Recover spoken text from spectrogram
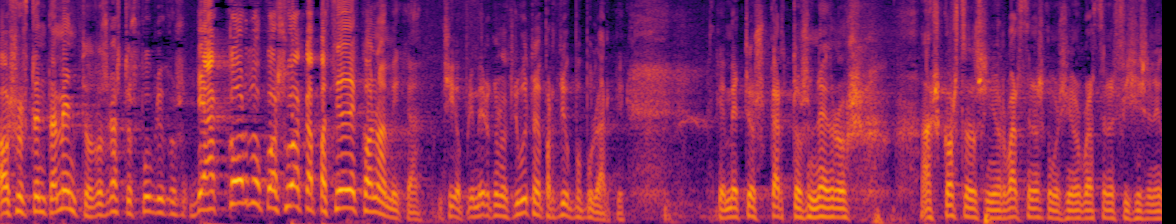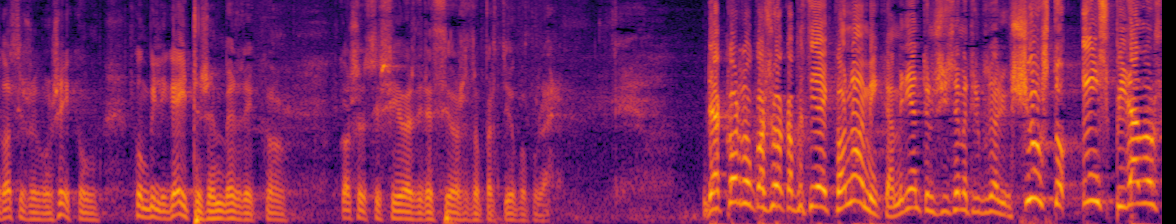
ao sustentamento dos gastos públicos de acordo coa súa capacidade económica. Si, o primeiro que non tributa é o Partido Popular, que, que mete os cartos negros ás costas do señor Bárcenas, como o señor Bárcenas fixese negocios, non sei, con, con Billy Gates en vez de con, con sucesivas direccións do Partido Popular de acordo coa súa capacidade económica mediante un sistema tributario xusto inspirados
